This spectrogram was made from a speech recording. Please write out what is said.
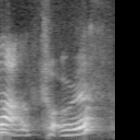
Stegosaurus.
